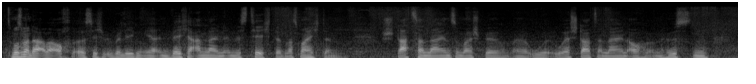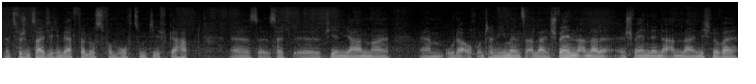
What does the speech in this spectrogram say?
Jetzt muss man da aber auch äh, sich überlegen, ja, in welche Anleihen investiere ich denn? Was mache ich denn? Staatsanleihen zum Beispiel, äh, US-Staatsanleihen auch einen höchsten äh, zwischenzeitlichen Wertverlust vom Hoch zum Tief gehabt. äh, seit vielen Jahren mal ähm, oder auch Unternehmensanleihen, Schwellenländeranleihen, nicht nur weil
